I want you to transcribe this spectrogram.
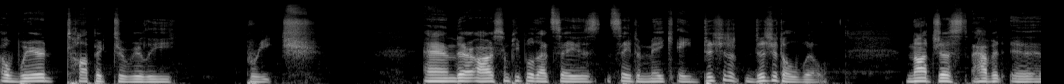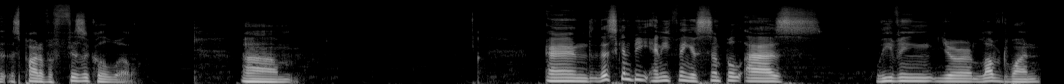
a weird topic to really breach. And there are some people that say say to make a digital digital will, not just have it as part of a physical will. Um, and this can be anything as simple as leaving your loved one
